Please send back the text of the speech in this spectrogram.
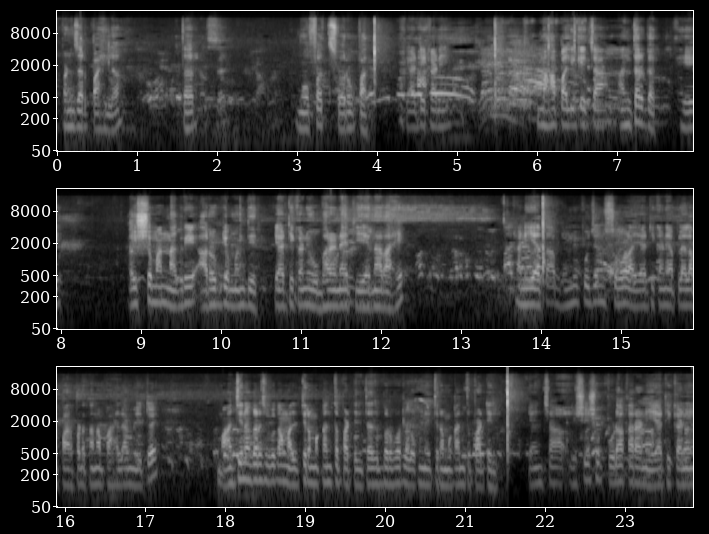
आपण जर पाहिलं तर मोफत स्वरूपात या ठिकाणी महापालिकेच्या अंतर्गत हे आयुष्यमान नागरी आरोग्य मंदिर या ठिकाणी उभारण्यात येणार आहे. आणि याचा भूमिपूजन सोहळा या ठिकाणी आपल्याला पार पडताना पाहायला मिळतोय. माजी नगरसेविका मालती रमाकांत पाटील त्याचबरोबर लोकनेते रमाकांत पाटील यांच्या विशेष पुढाकाराने या ठिकाणी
